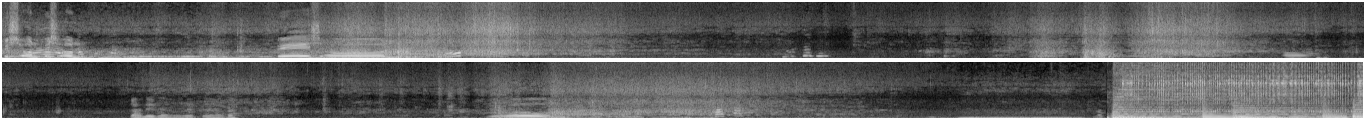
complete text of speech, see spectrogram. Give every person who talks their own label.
Speaker 1: Fish on, fish on. Fish on.
Speaker 2: Oh.
Speaker 1: Dali, dali, dali, dali. dali. Yun. Nap-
